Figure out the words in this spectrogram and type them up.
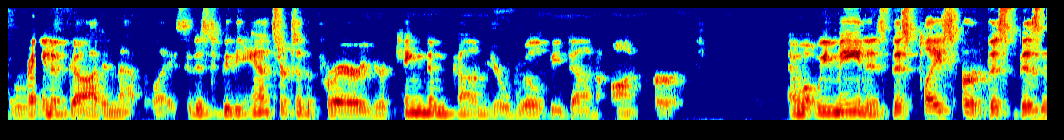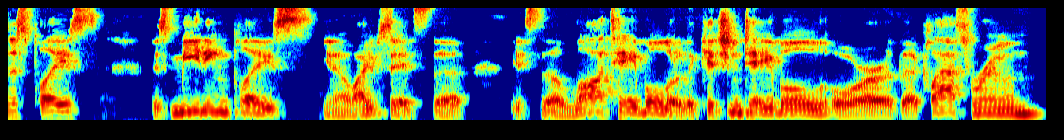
the reign of God in that place. It is to be the answer to the prayer, Your kingdom come, Your will be done on earth. And what we mean is this place, earth, this business place, this meeting place. You know, I say it's the it's the law table or the kitchen table or the classroom.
